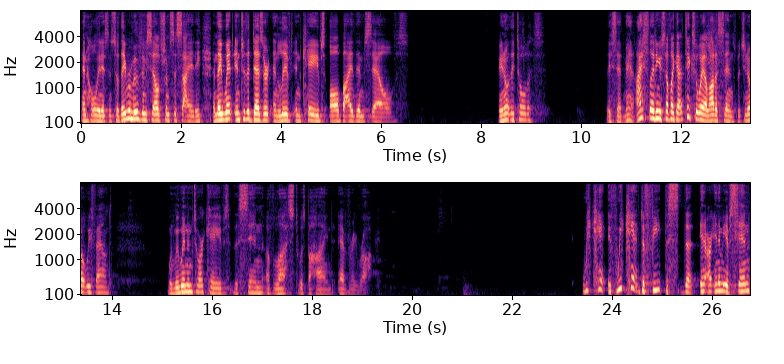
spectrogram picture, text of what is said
and holiness. And so they removed themselves from society and they went into the desert and lived in caves all by themselves. You know what they told us? They said, Man, isolating yourself like that takes away a lot of sins. But you know what we found? When we went into our caves, the sin of lust was behind every rock. we can't, if we can't defeat the, the, our enemy of sin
